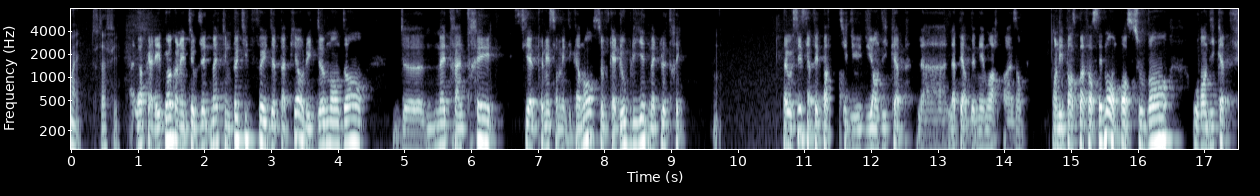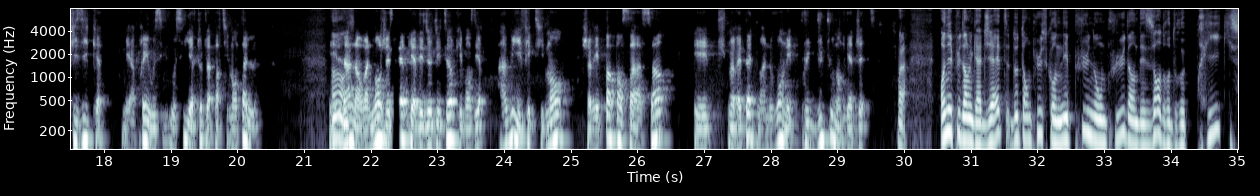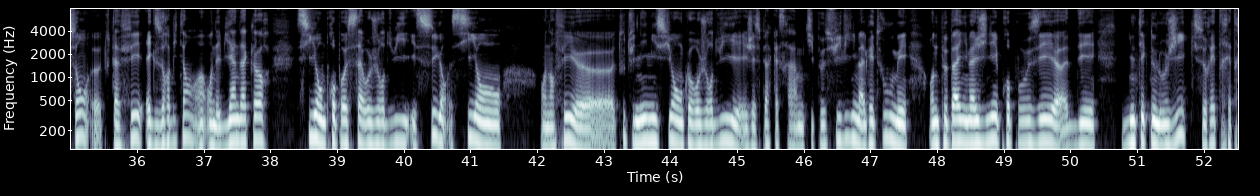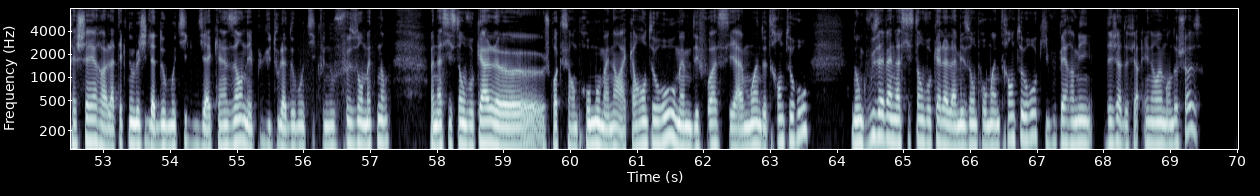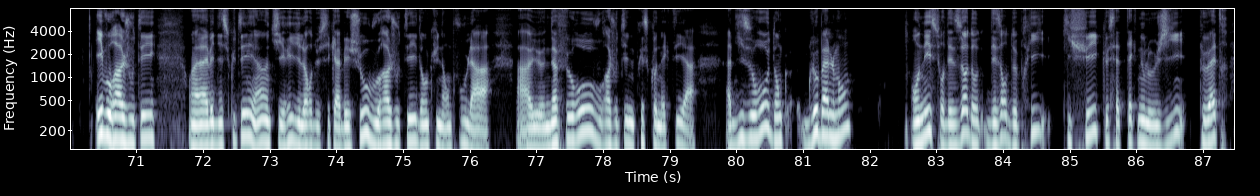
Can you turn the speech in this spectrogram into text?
Oui, tout à fait. Alors qu'à l'époque, on était obligé de mettre une petite feuille de papier en lui demandant de mettre un trait si elle prenait son médicament, sauf qu'elle oubliait de mettre le trait. Ça aussi, ça fait partie du, handicap, la, perte de mémoire, par exemple. On n'y pense pas forcément, on pense souvent au handicap physique, mais après aussi, aussi il y a toute la partie mentale. Et là, normalement, j'espère qu'il y a des auditeurs qui vont se dire Ah oui, effectivement, je n'avais pas pensé à ça. Et je me répète, mais à nouveau, on n'est plus du tout dans le gadget. Voilà. On n'est plus dans le gadget, d'autant plus qu'on n'est plus non plus dans des ordres de prix qui sont euh, tout à fait exorbitants. Hein. On est bien d'accord, si on propose ça aujourd'hui et si, si on, on en fait euh, toute une émission encore aujourd'hui et j'espère qu'elle sera un petit peu suivie malgré tout, mais on ne peut pas imaginer proposer euh, des, une technologie qui serait très très chère. La technologie de la domotique d'il y a 15 ans n'est plus du tout la domotique que nous faisons maintenant. Un assistant vocal, euh, je crois que c'est en promo maintenant à 40 euros, même des fois c'est à moins de 30 euros. Donc vous avez un assistant vocal à la maison pour moins de 30 euros qui vous permet déjà de faire énormément de choses. Et vous rajoutez on en avait discuté, hein, Thierry, lors du CKB Show, vous rajoutez donc une ampoule à, 9 euh, euros, vous rajoutez une prise connectée à, 10 euros. Donc globalement, on est sur des ordres, de prix qui fait que cette technologie peut être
